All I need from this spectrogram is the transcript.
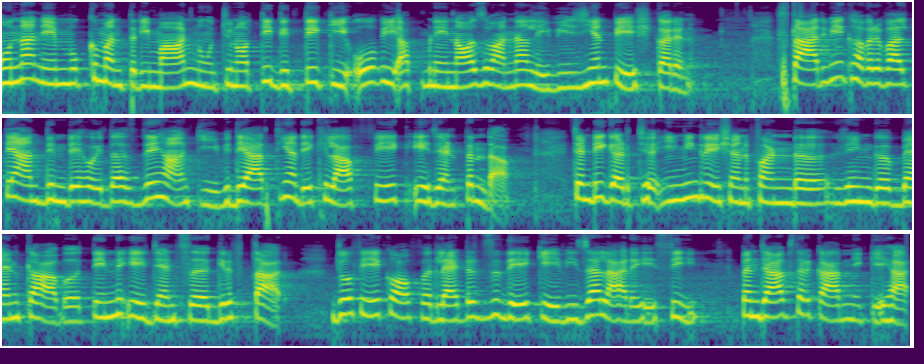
ਉਹਨਾਂ ਨੇ ਮੁੱਖ ਮੰਤਰੀ ਮਾਨ ਨੂੰ ਚੁਣੌਤੀ ਦਿੱਤੀ ਕਿ ਉਹ ਵੀ ਆਪਣੇ ਨੌਜਵਾਨਾਂ ਲਈ ਵਿਜ਼ਨ ਪੇਸ਼ ਕਰਨ। ਸਤਾਰਵੀਂ ਖਬਰ ਵੱਲ ਧਿਆਨ ਦਿੰਦੇ ਹੋਏ ਦੱਸਦੇ ਹਾਂ ਕਿ ਵਿਦਿਆਰਥੀਆਂ ਦੇ ਖਿਲਾਫ ਫੇਕ ਏਜੰਟ ਧੰਦਾ। ਚੰਡੀਗੜ੍ਹ 'ਚ ਇਮੀਗ੍ਰੇਸ਼ਨ ਫੰਡ ਰਿੰਗ ਬੈਨਕਾਬ ਤਿੰਨ ਏਜੰਟਸ ਗ੍ਰਿਫਤਾਰ, ਜੋ ਫੇਕ ਆਫਰ ਲੈਟਰਜ਼ ਦੇ ਕੇ ਵੀਜ਼ਾ ਲਾ ਰਹੇ ਸੀ। ਪੰਜਾਬ ਸਰਕਾਰ ਨੇ ਕਿਹਾ,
